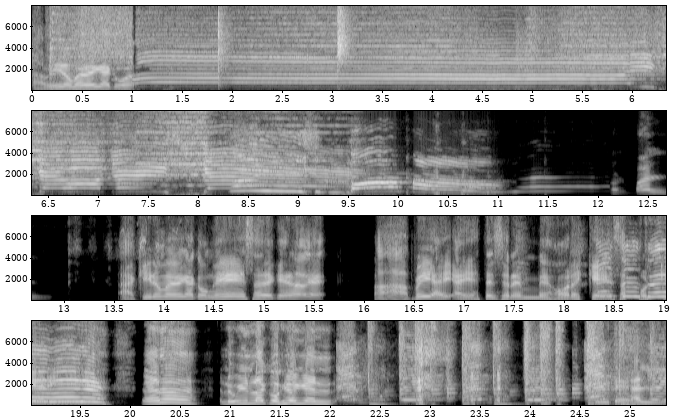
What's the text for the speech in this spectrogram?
A mí no me venga con... Normal. Aquí no me venga con esa de que no, que... Papi, hay, hay extensiones mejores que esas porquerías. Era, Luis la cogió en el. Literal.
